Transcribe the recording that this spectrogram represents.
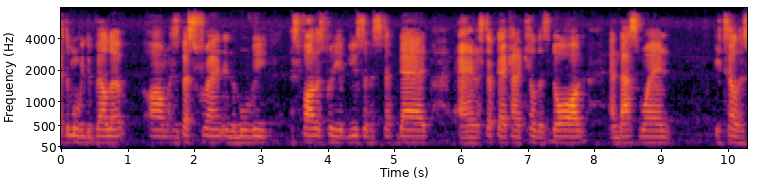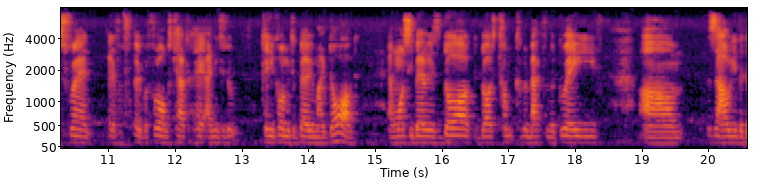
as the movie developed, um, his best friend in the movie, his father's pretty abusive. His stepdad, and his stepdad kind of killed his dog, and that's when he tells his friend, Edward Furlong's character, "Hey, I need you to. Can you call me to bury my dog?" And once he buries his dog, the dog's come, coming back from the grave um, Zowie the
